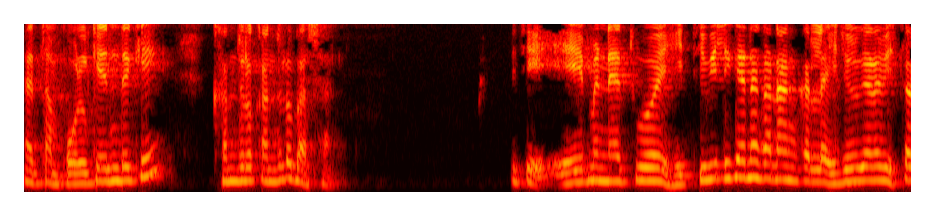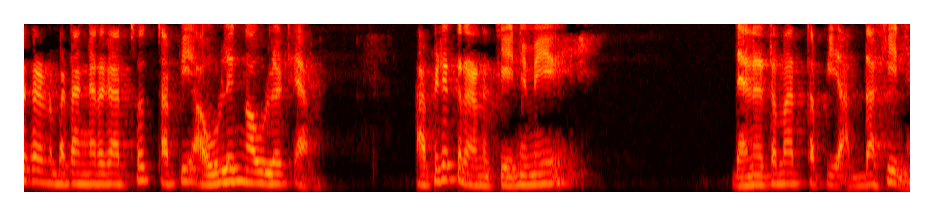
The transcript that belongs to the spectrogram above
නැත්නම් පොල් කෙන්දකින් කඳුල කඳුල බසන. ඉතින් එහෙම නැතුව හිතවිලි ගැන ගණන් කරලා හිතවිලි ගැන විස්තර කරන්න පටන් අරගත්තොත් අපි අවුලෙන් අවුලට යනවා. අපිට කරන්න තියෙන්නේ මේ දැනටමත් අපි අත්දකින්න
